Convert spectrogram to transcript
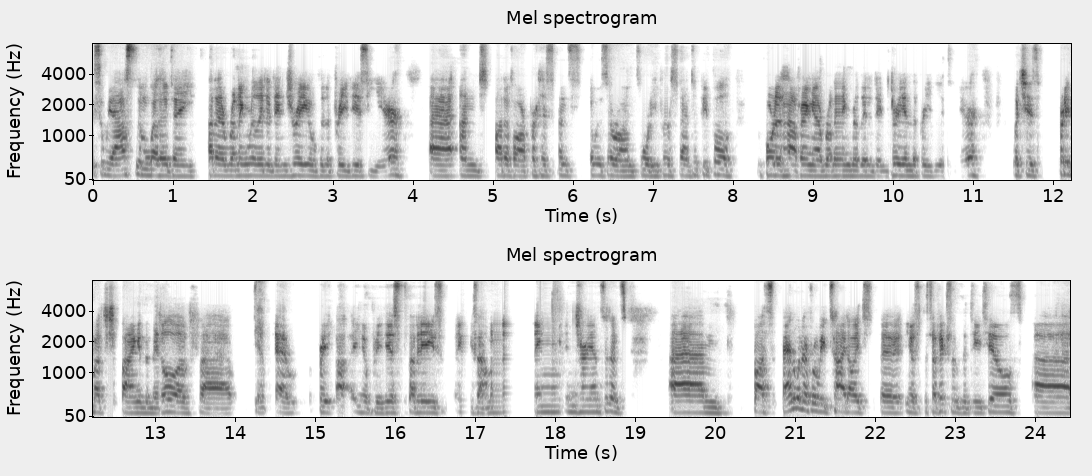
so we asked them whether they had a running related injury over the previous year, uh, and out of our participants, it was around forty percent of people reported having a running related injury in the previous year, which is pretty much bang in the middle of uh, yep. uh, pre, uh, you know previous studies examining injury incidence. Um, but then, whenever we tied out the you know specifics of the details, uh,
